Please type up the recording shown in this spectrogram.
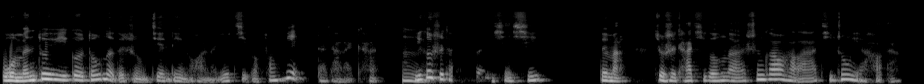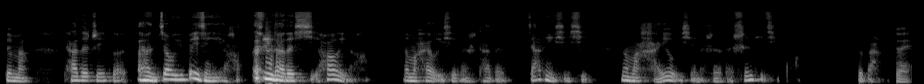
我们对于一个 donor 的这种鉴定的话呢，有几个方面大家来看，一个嗯是他的个人信息，对吗？就是他提供的身高好啊，体重也好呀、对吗？他的这个 教育背景也好，他的喜好也好，那么还有一些呢是他的家庭信息，那么还有一些呢是他的身体情况，对吧？对，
